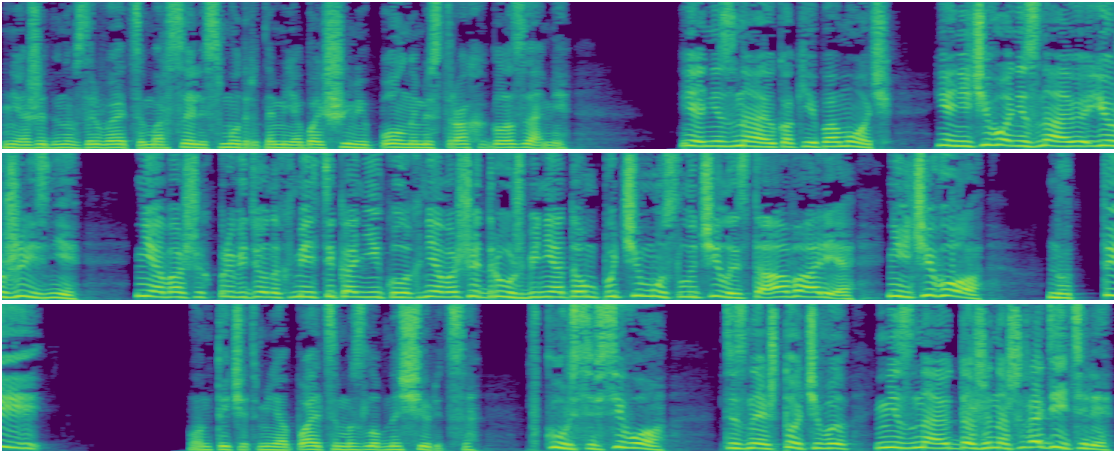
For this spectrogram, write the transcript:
Неожиданно взрывается Марсель и смотрит на меня большими, полными страха глазами. Я не знаю, как ей помочь. Я ничего не знаю о ее жизни. Ни о ваших проведенных вместе каникулах, ни о вашей дружбе, ни о том, почему случилась та авария. Ничего! Но ты...» Он тычет меня пальцем и злобно щурится. «В курсе всего! Ты знаешь то, чего не знают даже наши родители!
